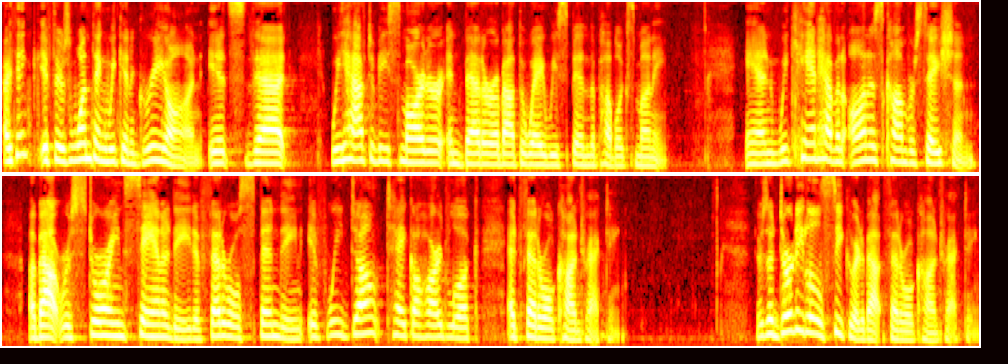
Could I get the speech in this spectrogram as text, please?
I think if there is one thing we can agree on, it is that we have to be smarter and better about the way we spend the public's money. And we can't have an honest conversation about restoring sanity to Federal spending if we don't take a hard look at Federal contracting. There is a dirty little secret about Federal contracting.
